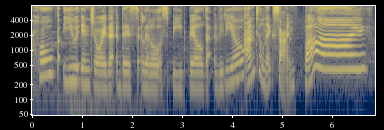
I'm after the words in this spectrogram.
Hope you enjoyed this little speed build video. Until next time, bye!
